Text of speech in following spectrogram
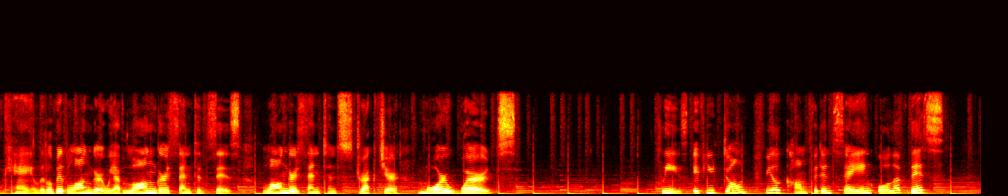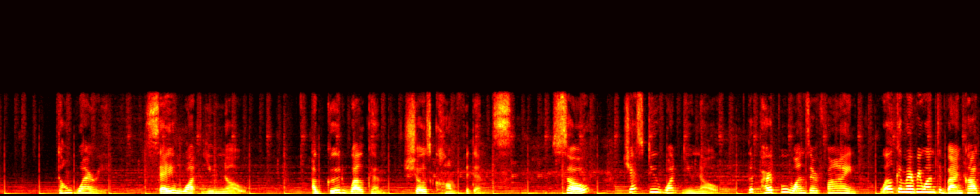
Okay, a little bit longer. We have longer sentences, longer sentence structure, more words. Please, if you don't feel confident saying all of this, don't worry. Say what you know. A good welcome shows confidence. So, just do what you know. The purple ones are fine. Welcome everyone to Bangkok.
